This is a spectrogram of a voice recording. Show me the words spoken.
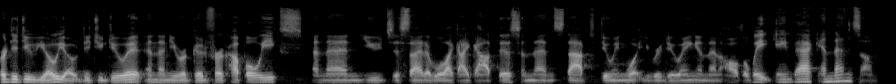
or did you yo-yo? Did you do it and then you were good for a couple weeks and then you decided well like i got this and then stopped doing what you were doing and then all the weight gained back and then some?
